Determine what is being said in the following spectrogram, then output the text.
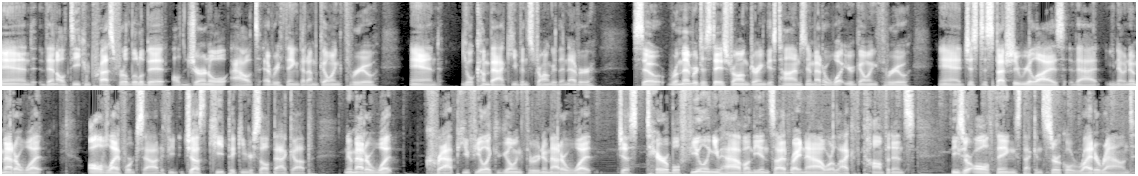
and then I'll decompress for a little bit. I'll journal out everything that I'm going through and you'll come back even stronger than ever. So remember to stay strong during these times, no matter what you're going through. And just especially realize that, you know, no matter what, all of life works out if you just keep picking yourself back up. No matter what crap you feel like you're going through, no matter what just terrible feeling you have on the inside right now or lack of confidence, these are all things that can circle right around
